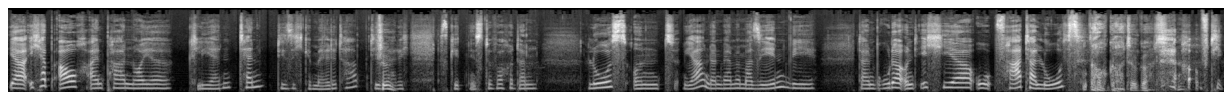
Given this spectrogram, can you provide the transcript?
ja, ich habe auch ein paar neue Klienten, die sich gemeldet haben. Die Schön. werde ich, das geht nächste Woche dann los und ja, und dann werden wir mal sehen, wie dein Bruder und ich hier oh, vaterlos. Oh Gott, oh Gott. Auf die,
